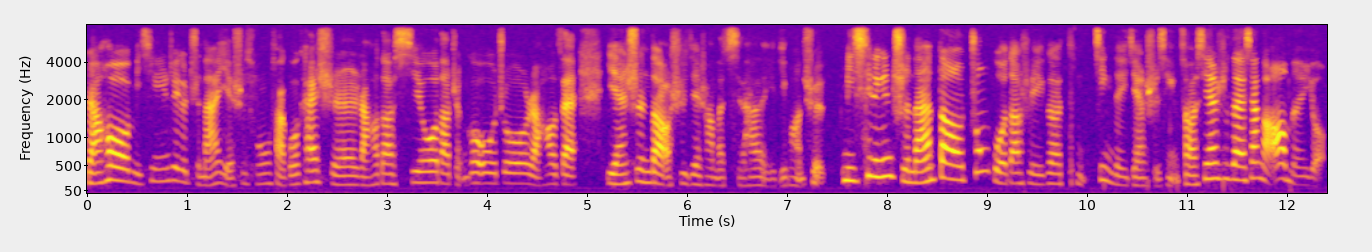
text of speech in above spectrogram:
然后米其林这个指南也是从法国开始，然后到西欧，到整个欧洲，然后再延伸到世界上的其他的一个地方去。米其林指南到中国倒是一个挺近的一件事情，早先是在香港、澳门有。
